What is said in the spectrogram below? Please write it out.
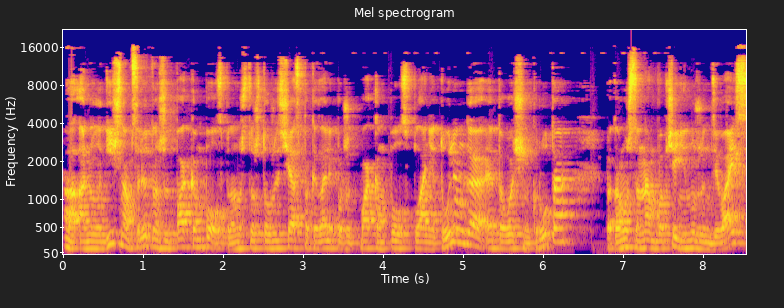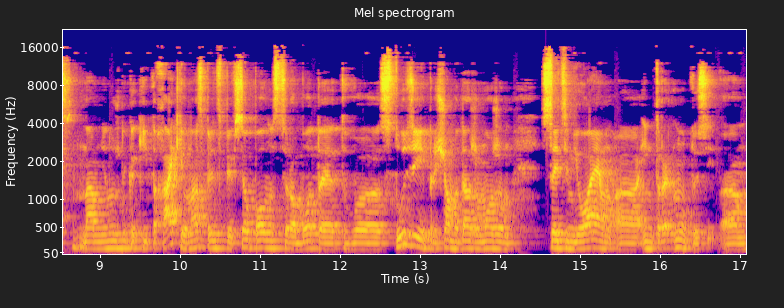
А, аналогично абсолютно Jetpack Compose, потому что то, что уже сейчас показали по Jetpack Compose в плане тулинга, это очень круто. Потому что нам вообще не нужен девайс, нам не нужны какие-то хаки. У нас, в принципе, все полностью работает в студии. Причем мы даже можем с этим UI э, интер... ну, то есть, э,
